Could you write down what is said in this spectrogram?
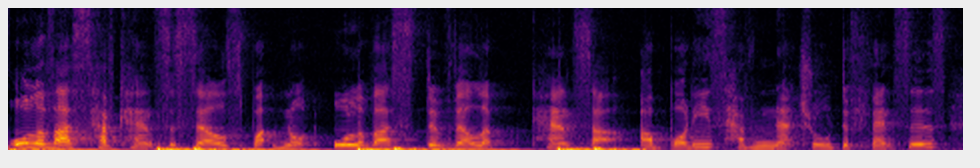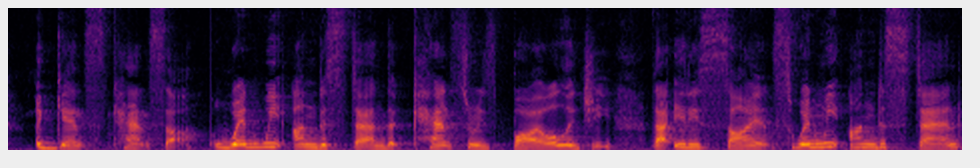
All of us have cancer cells, but not all of us develop cancer. Our bodies have natural defenses against cancer. When we understand that cancer is biology, that it is science, when we understand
